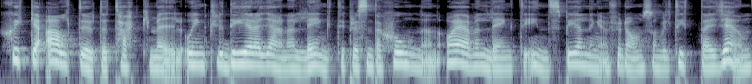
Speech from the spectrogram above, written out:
Skicka alltid ut ett tackmail och inkludera gärna länk till presentationen och även länk till inspelningen för de som vill titta igen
